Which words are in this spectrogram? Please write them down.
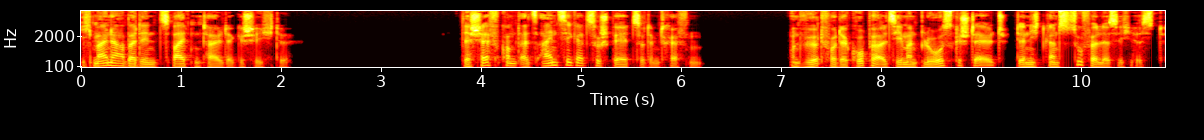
Ich meine aber den zweiten Teil der Geschichte. Der Chef kommt als einziger zu spät zu dem Treffen und wird vor der Gruppe als jemand bloßgestellt, der nicht ganz zuverlässig ist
